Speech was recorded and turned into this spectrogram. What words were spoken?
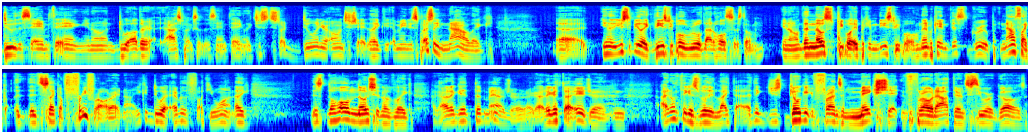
do the same thing, you know, and do other aspects of the same thing. Like just start doing your own shit. Like I mean, especially now, like uh, you know, it used to be like these people ruled that whole system. You know, then those people it became these people, and then it became this group. And now it's like it's like a free for all right now. You can do whatever the fuck you want. Like this, the whole notion of like I gotta get the manager and I gotta get the agent, and I don't think it's really like that. I think just go get your friends and make shit and throw it out there and see where it goes.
